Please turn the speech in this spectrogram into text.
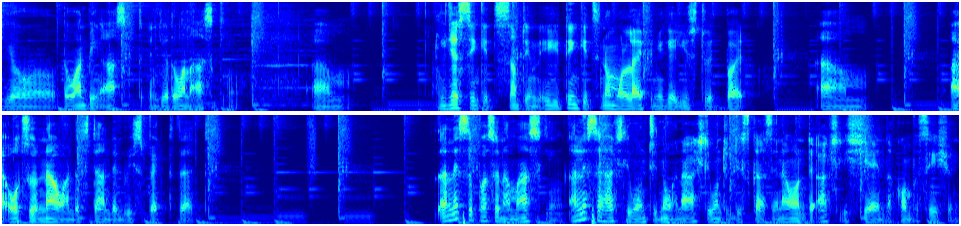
you're the one being asked and you're the one asking, um, you just think it's something you think it's normal life and you get used to it but um, i also now understand and respect that unless the person i'm asking unless i actually want to know and i actually want to discuss and i want to actually share in the conversation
